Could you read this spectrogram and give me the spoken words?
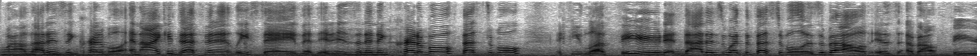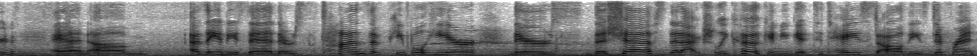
Wow, that is incredible. And I could definitely say that it is an incredible festival. If you love food, that is what the festival is about, is about food. And um, as Andy said, there's tons of people here. There's the chefs that actually cook and you get to taste all these different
